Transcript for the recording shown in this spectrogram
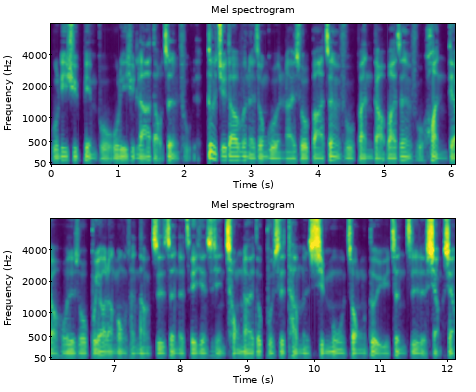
无力去辩驳，无力去拉倒政府的。对绝大部分的中国人来说，把政府扳倒，把政府换掉，或者说不要让共产党执政的这件事情，从来都不是他们心目中对于政治的想象。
